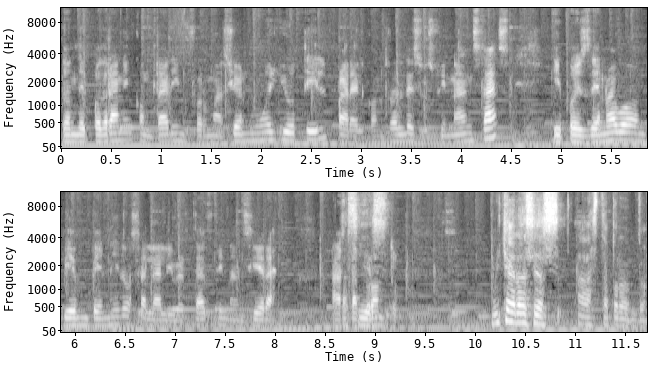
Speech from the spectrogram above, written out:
donde podrán encontrar información muy útil para el control de sus finanzas y pues de nuevo, bienvenidos a la libertad financiera. Hasta pronto. Muchas gracias. Hasta pronto.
